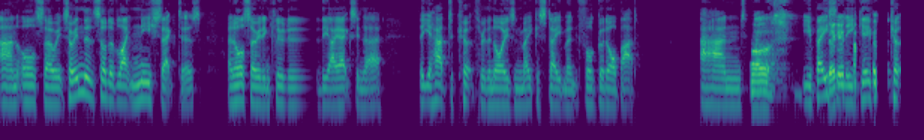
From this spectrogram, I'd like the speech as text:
and also it, so in the sort of like niche sectors and also it included the iX in there that you had to cut through the noise and make a statement for good or bad, and oh, you basically give cu-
